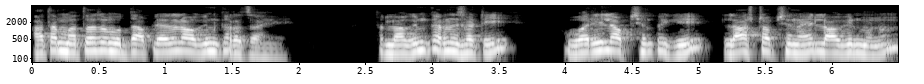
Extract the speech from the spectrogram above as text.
आता महत्त्वाचा मुद्दा आपल्याला लॉग इन करायचा आहे. तर लॉग इन करण्यासाठी वरील ऑप्शनपैकी लास्ट ऑप्शन आहे लॉग इन म्हणून.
